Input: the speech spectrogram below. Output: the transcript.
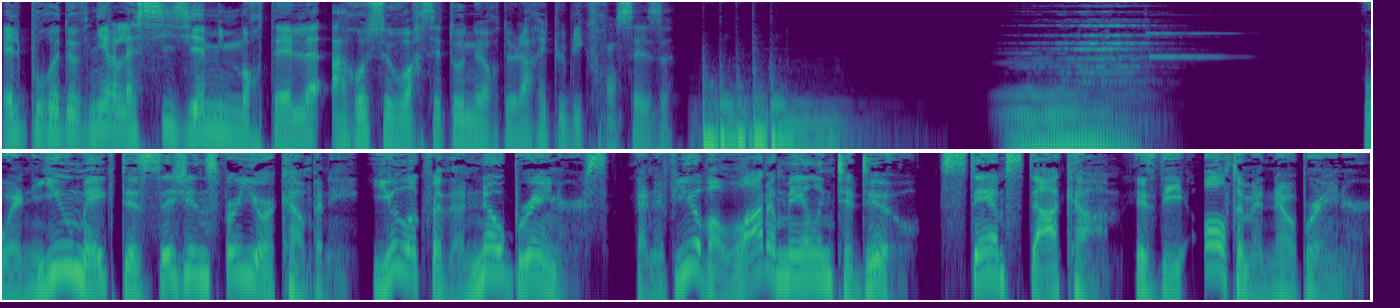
elle pourrait devenir la sixième immortelle à recevoir cet honneur de la République française. When you make decisions for your company, you look for the no-brainers. And if you have a lot of mailing to do, Stamps.com is the ultimate no brainer.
